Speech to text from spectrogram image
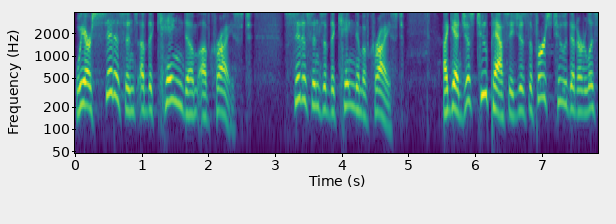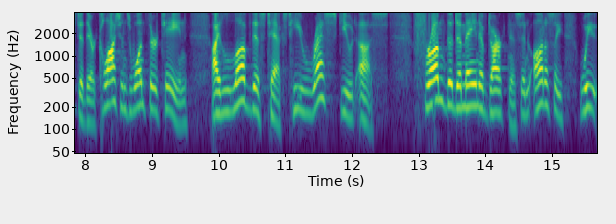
we are citizens of the kingdom of Christ. Citizens of the kingdom of Christ. Again, just two passages, the first two that are listed there. Colossians 1:13. I love this text. He rescued us from the domain of darkness. And honestly, we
